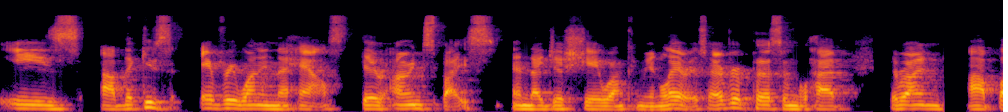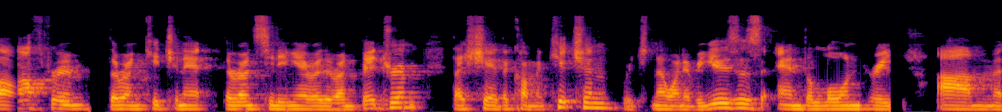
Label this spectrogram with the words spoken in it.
is um, that gives everyone in the house their own space and they just share one communal area. So every person will have their own uh, bathroom, their own kitchenette, their own sitting area, their own bedroom. They share the common kitchen, which no one ever uses, and the laundry um,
